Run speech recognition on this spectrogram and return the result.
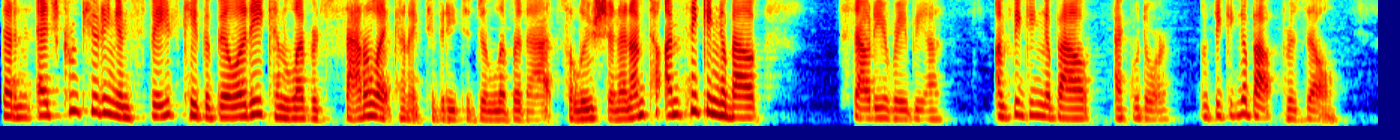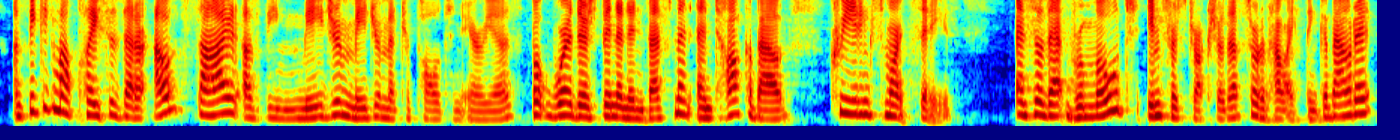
that an edge computing and space capability can leverage satellite connectivity to deliver that solution. And I'm, t- I'm thinking about Saudi Arabia. I'm thinking about Ecuador. I'm thinking about Brazil. I'm thinking about places that are outside of the major, major metropolitan areas, but where there's been an investment and talk about creating smart cities. And so that remote infrastructure, that's sort of how I think about it.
